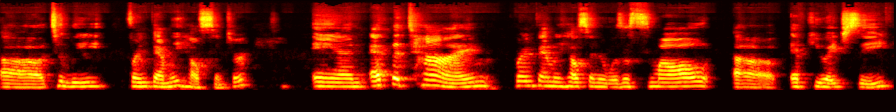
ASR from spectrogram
uh, to lead Friend Family Health Center. And at the time, Friend Family Health Center was a small uh, FQHC.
